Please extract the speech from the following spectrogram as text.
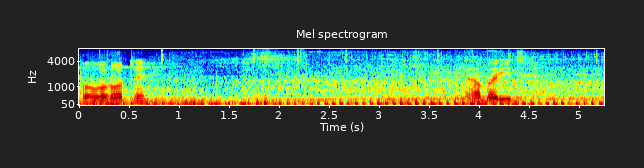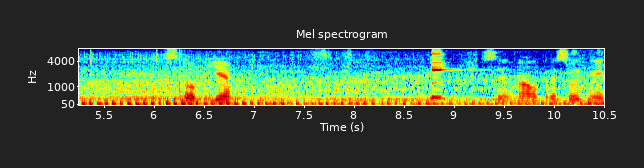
повороти, габарит, стоп є, сигнал присутній.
